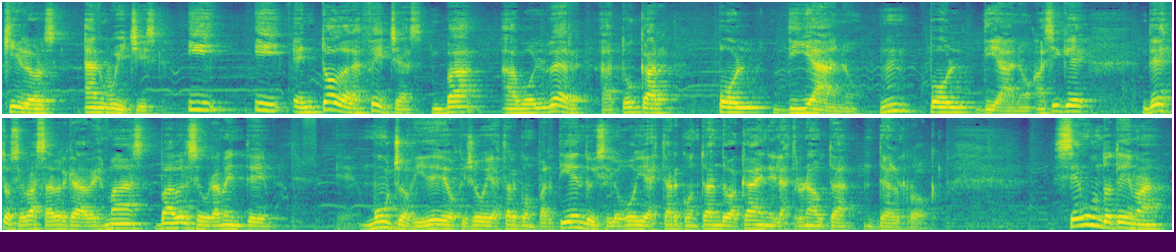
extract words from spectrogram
Killers and Witches. Y, y en todas las fechas va a volver a tocar Paul Diano. Paul Diano. Así que de esto se va a saber cada vez más. Va a haber seguramente eh, muchos videos que yo voy a estar compartiendo y se los voy a estar contando acá en El Astronauta del Rock. Segundo tema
